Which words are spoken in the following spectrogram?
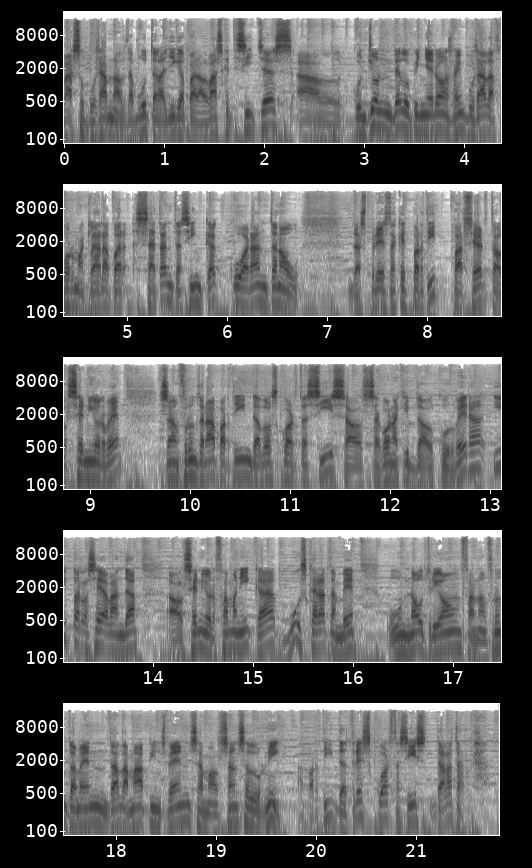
va suposar amb el debut a la Lliga per al bàsquet Sitges, el conjunt d'Edu Pinheiro es va imposar de forma clara per 75 a 49. Després d'aquest partit, per cert, el sènior B s'enfrontarà a partir de dos quarts de sis al segon equip del Corbera i, per la seva banda, el sènior femení que buscarà també un nou triomf en l'enfrontament de demà Pinsbens amb el Sant Sadurní a partir de tres quarts de sis de la tarda.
